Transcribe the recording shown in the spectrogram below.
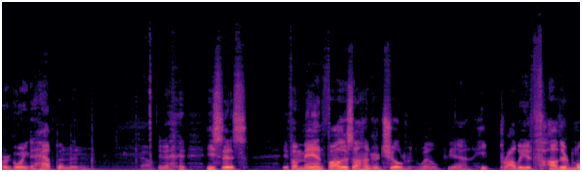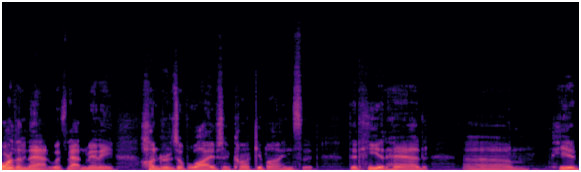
are going to happen, and, yeah. and he says, if a man fathers a hundred children, well, yeah, he probably had fathered more than that with that many hundreds of wives and concubines that that he had had. Um, he had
